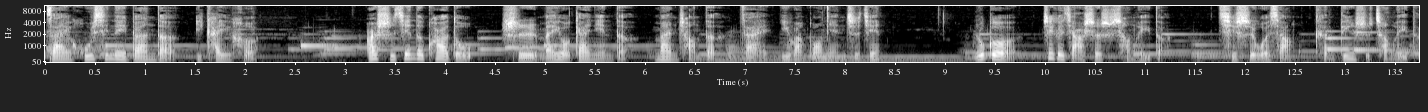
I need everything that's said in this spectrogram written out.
在呼吸那般的一开一合，而时间的跨度是没有概念的，漫长的，在亿万光年之间，如果。这个假设是成立的，其实我想肯定是成立的。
